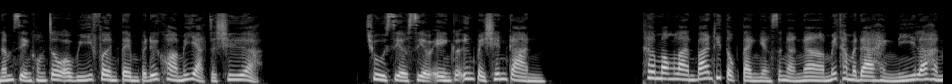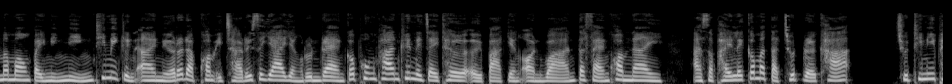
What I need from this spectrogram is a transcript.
น้ำเสียงของโจอวีเฟินเต็มไปด้วยความไม่อยากจะเชื่อ ชูเสี่ยวเสี่ยวเองก็อึ้งไปเช่นกัน เธอมองลานบ้านที่ตกแต่งอย่างสง่างามไม่ธรรมดาแห่งนี้แล้วหันมามองไป๋หนิงหนิงที่มีกลิ่นอายเหนือระดับความอิจฉาริษยาอย่างรุนแรงก็พุ่งพล่านขึ้นในใจเธอเอ่ยปากอย่างอ่อนหวานแต่แฝงความใน อาสะพ้ยเล็กก็มาตัดชุดเหรอคะ ชุดที่นี่แพ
